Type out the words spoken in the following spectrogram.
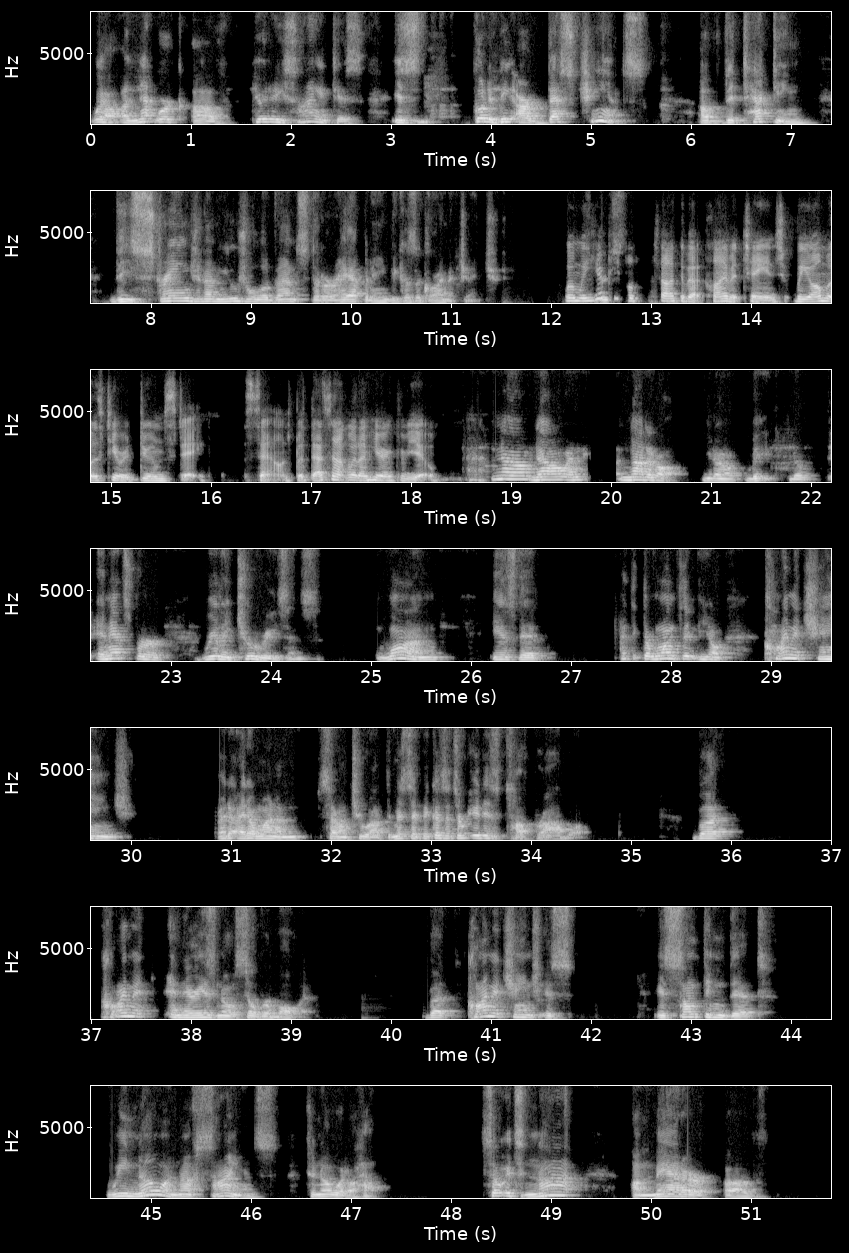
Well a network of community scientists is going to be our best chance of detecting these strange and unusual events that are happening because of climate change. When we hear people talk about climate change we almost hear a doomsday sound but that's not what i'm hearing from you. No no and not at all you know, and that's for really two reasons. One is that I think the one thing, you know, climate change. I, I don't want to sound too optimistic because it's a, it is a tough problem, but climate and there is no silver bullet. But climate change is is something that we know enough science to know what'll help. So it's not a matter of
